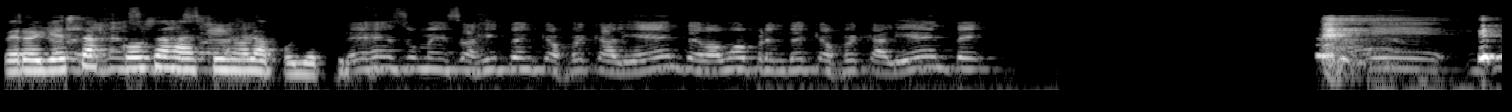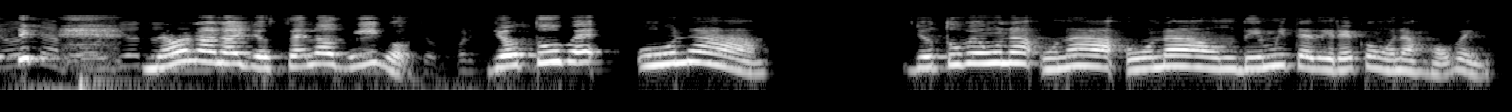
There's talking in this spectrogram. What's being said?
Pero yo esas cosas así no la apoyo. Dejen su mensajito en café caliente, vamos a aprender café caliente. Eh, yo te apoyo no, no, no, yo se lo digo. Yo tuve una, yo tuve una, una, una, un dime te diré con una joven.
